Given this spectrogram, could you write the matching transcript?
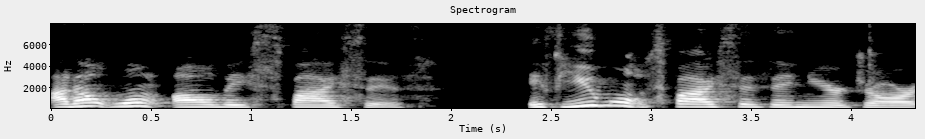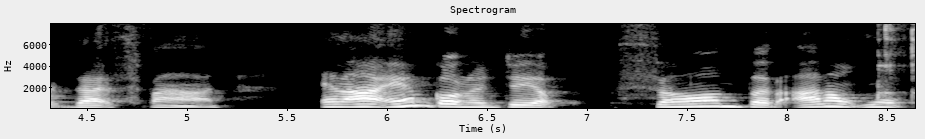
I don't want all these spices. If you want spices in your jar, that's fine. And I am going to dip some, but I don't want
